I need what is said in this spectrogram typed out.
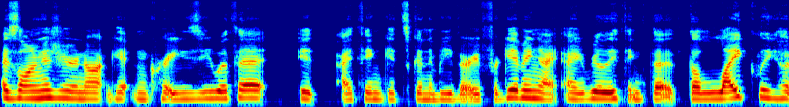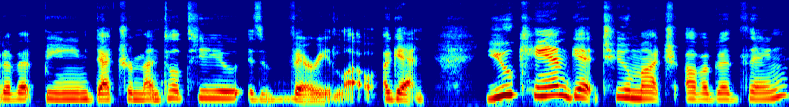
as long as you're not getting crazy with it, it I think it's going to be very forgiving. I, I really think that the likelihood of it being detrimental to you is very low. Again, you can get too much of a good thing,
